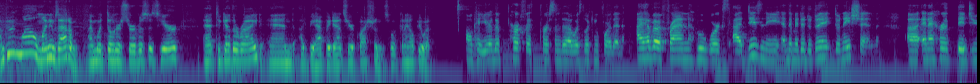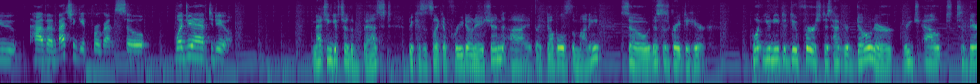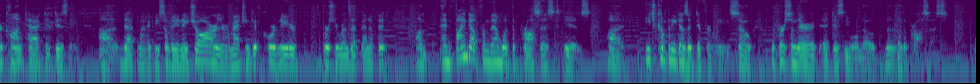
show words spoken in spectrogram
I'm doing well. My name's Adam. I'm with Donor Services here at Together Ride, and I'd be happy to answer your questions. What can I help you with? Okay, you're the perfect person that I was looking for then. I have a friend who works at Disney and they made a don- donation, uh, and I heard they do have a matching gift program. So, what do you have to do? Matching gifts are the best because it's like a free donation. Uh, it like doubles the money. So this is great to hear. What you need to do first is have your donor reach out to their contact at Disney. Uh, that might be somebody in HR, their matching gift coordinator, the person who runs that benefit, um, and find out from them what the process is. Uh, each company does it differently, so the person there at Disney will know, know the process.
